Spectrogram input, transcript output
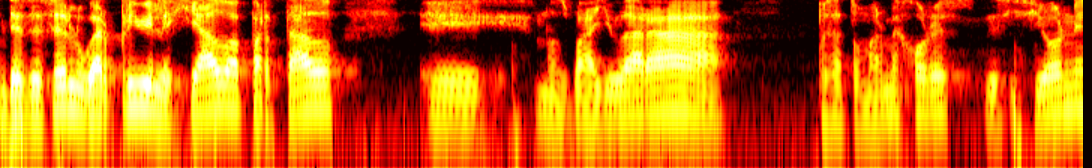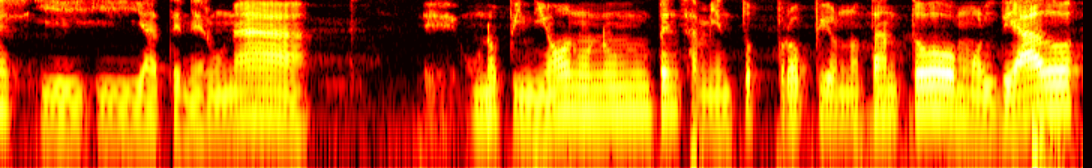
desde ese lugar privilegiado, apartado, nos va a ayudar a, pues, a tomar mejores decisiones y, a tener una, una opinión, un, pensamiento propio, no tanto moldeado.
